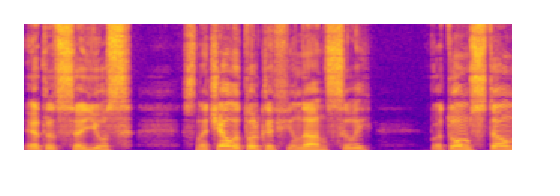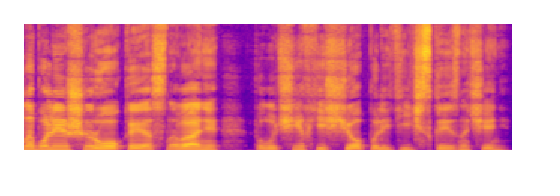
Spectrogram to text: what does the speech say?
Этот союз сначала только финансовый, потом стал на более широкое основание, получив еще политическое значение.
